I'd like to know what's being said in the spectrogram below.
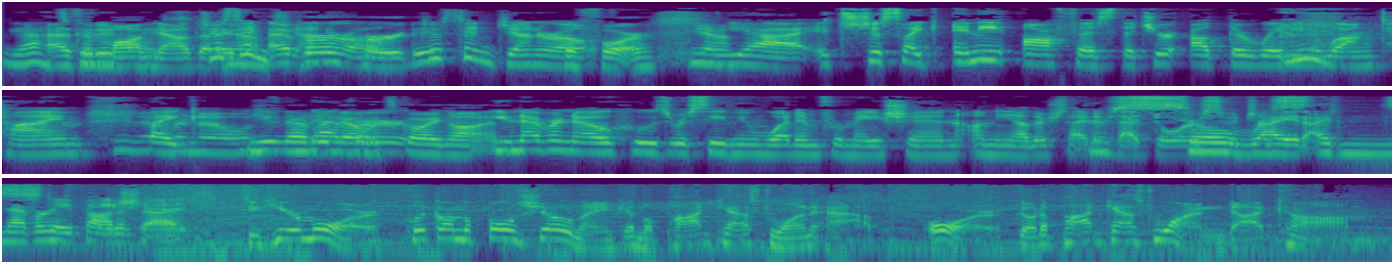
yeah, as a mom advice. now that just I've in ever general, heard it Just in general, before. Yeah. yeah, it's just like any office that you're out there waiting a long time. never like know. you You never know what's going on. You never know who's receiving what information on the other side of that door. so So, just right. I've never stay thought of that. To hear more, click on the full show link in the PodcastOne app or go to podcastone.com.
